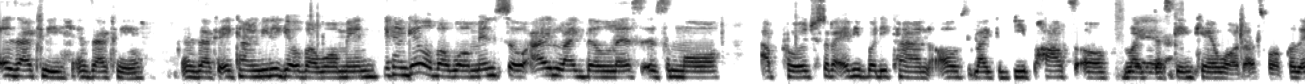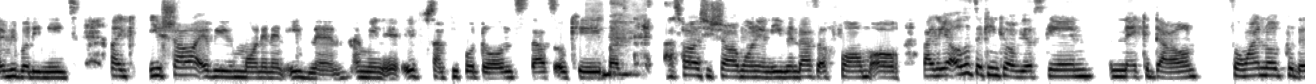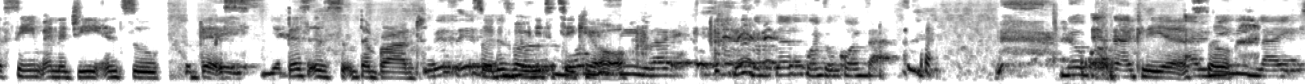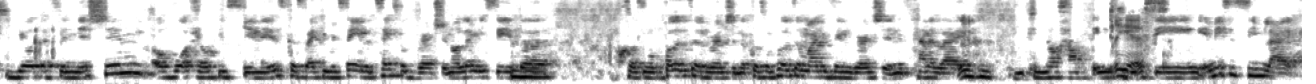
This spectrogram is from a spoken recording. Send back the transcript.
Exactly, exactly. Exactly. It can really get overwhelming. It can get overwhelming. So I like the less is more approach so that everybody can also like be part of like yeah. the skincare world as well because everybody needs like you shower every morning and evening i mean if some people don't that's okay but as far as you shower morning and evening that's a form of like you're also taking care of your skin neck down so why not put the same energy into this? Yes. This is the brand. This is so this is what we need to take care of. like, this is the first point of contact. no, exactly. Yeah. I so, really like your definition of what healthy skin is because, like you were saying, the textbook version, or let me say mm-hmm. the cosmopolitan version, the cosmopolitan magazine version, is kind of like mm-hmm. you cannot have anything. Yes. It makes it seem like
